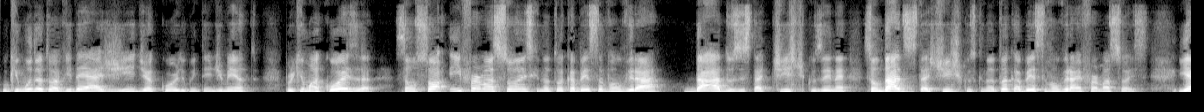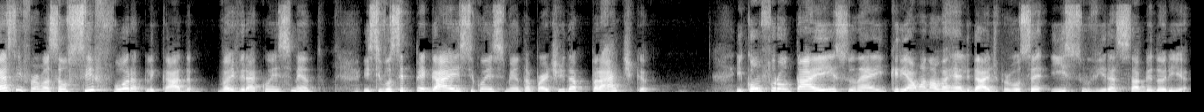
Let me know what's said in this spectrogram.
O que muda a tua vida é agir de acordo com o entendimento. Porque uma coisa são só informações que na tua cabeça vão virar dados estatísticos aí, né? São dados estatísticos que na tua cabeça vão virar informações. E essa informação, se for aplicada, vai virar conhecimento. E se você pegar esse conhecimento a partir da prática e confrontar isso, né, e criar uma nova realidade para você, isso vira sabedoria.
